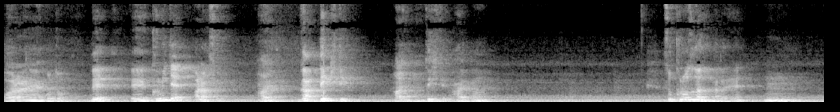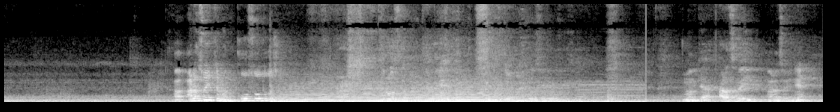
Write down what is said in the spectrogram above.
う割られないこと。で、えー組手争いはい。ができてる、できてる。はいうん、そうクローズガードの中でね。うん。あ争いっても構想とかじゃない？クローズだからまあで争い。争いね、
